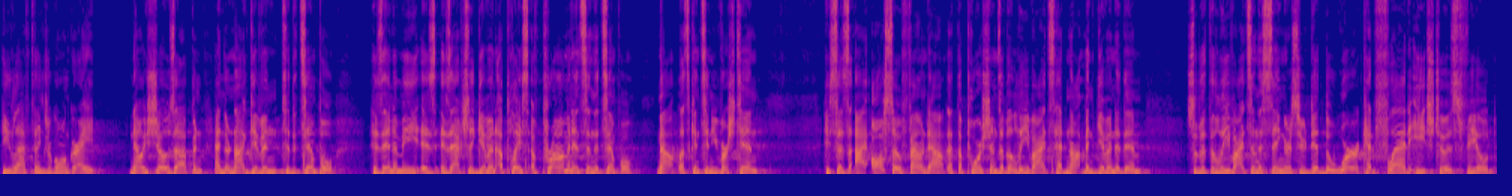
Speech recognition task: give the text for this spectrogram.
He left, things were going great. Now he shows up and, and they're not given to the temple. His enemy is, is actually given a place of prominence in the temple. Now, let's continue. Verse 10. He says, I also found out that the portions of the Levites had not been given to them, so that the Levites and the singers who did the work had fled each to his field.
